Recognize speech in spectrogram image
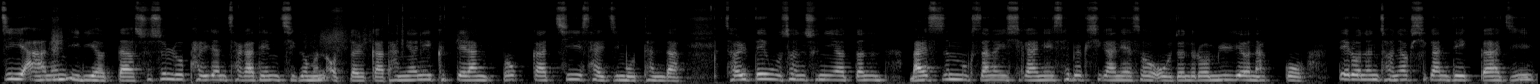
지 않은 일이었다. 수술 후 8년 차가 된 지금은 어떨까? 당연히 그때랑 똑같이 살지 못한다. 절대 우선순위였던 말씀 묵상의 시간이 새벽 시간에서 오전으로 밀려났고 때로는 저녁 시간대까지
